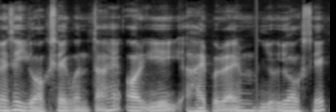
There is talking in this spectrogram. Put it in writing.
जैसे यॉक्सेक बनता है और ये हाइपोब्लास्ट यॉक्सेक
